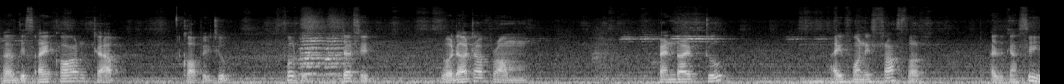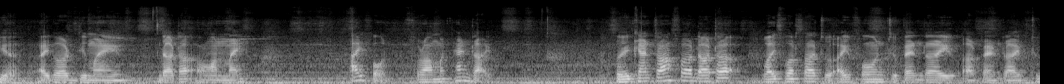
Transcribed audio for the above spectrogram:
press this icon tap copy to photo. That's it. Your data from pen drive to iphone is transferred. As you can see here i got the my data on my iphone from a pen drive. So you can transfer data vice versa to iphone to pen drive or pen drive to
